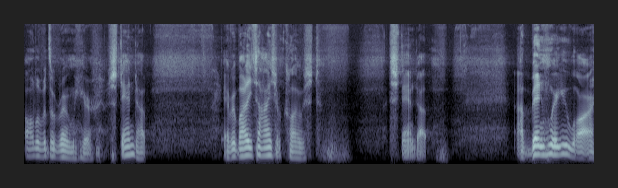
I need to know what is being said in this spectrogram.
all over the room here. Stand up. Everybody's eyes are closed. Stand up. I've been where you are.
